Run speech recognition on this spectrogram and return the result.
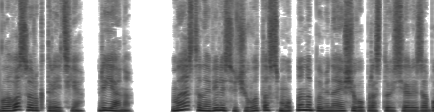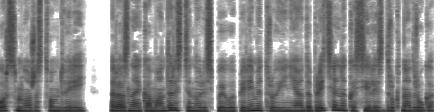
Глава 43. Рьяна. Мы остановились у чего-то смутно напоминающего простой серый забор с множеством дверей. Разные команды растянулись по его периметру и неодобрительно косились друг на друга.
